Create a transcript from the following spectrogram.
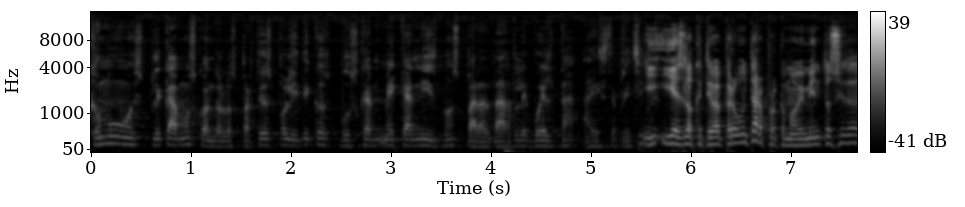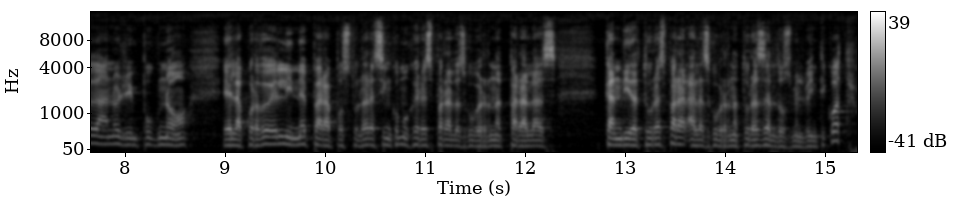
¿Cómo explicamos cuando los partidos políticos buscan mecanismos para darle vuelta a este principio? Y, es lo que te iba a preguntar, porque Movimiento Ciudadano ya impugnó el acuerdo del INE para postular a cinco mujeres para las, para las candidaturas para a las gubernaturas del 2024.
